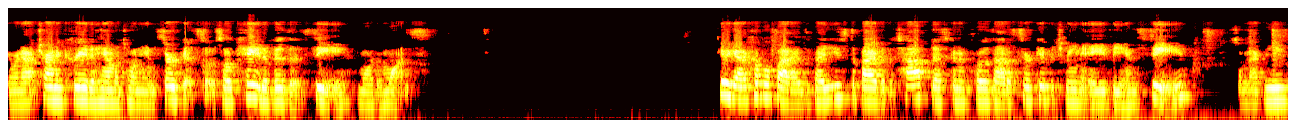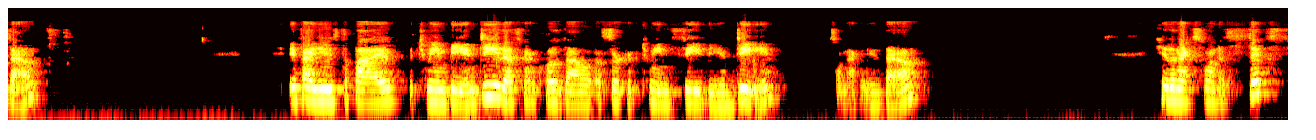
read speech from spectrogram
we're not trying to create a Hamiltonian circuit, so it's okay to visit C more than once. Okay, we got a couple fives. If I use the five at the top, that's going to close out a circuit between A, B, and C. So I'm not going to use that. If I use the five between B and D, that's going to close out a circuit between C, B, and D. So I'm not going to use that. Okay, the next one is six.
